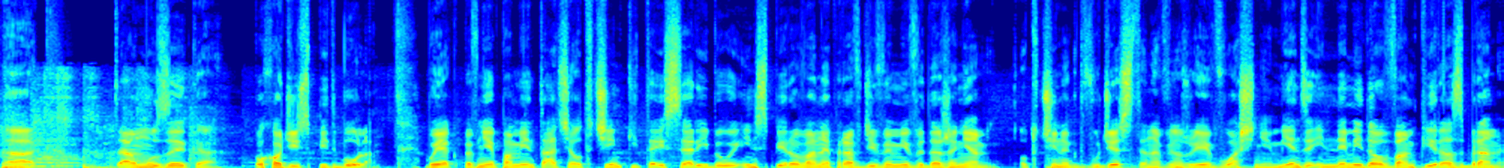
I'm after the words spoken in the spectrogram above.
Tak, ta muzyka pochodzi z Pitbulla, bo jak pewnie pamiętacie, odcinki tej serii były inspirowane prawdziwymi wydarzeniami. Odcinek 20 nawiązuje właśnie między innymi do Wampira z Bramy.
